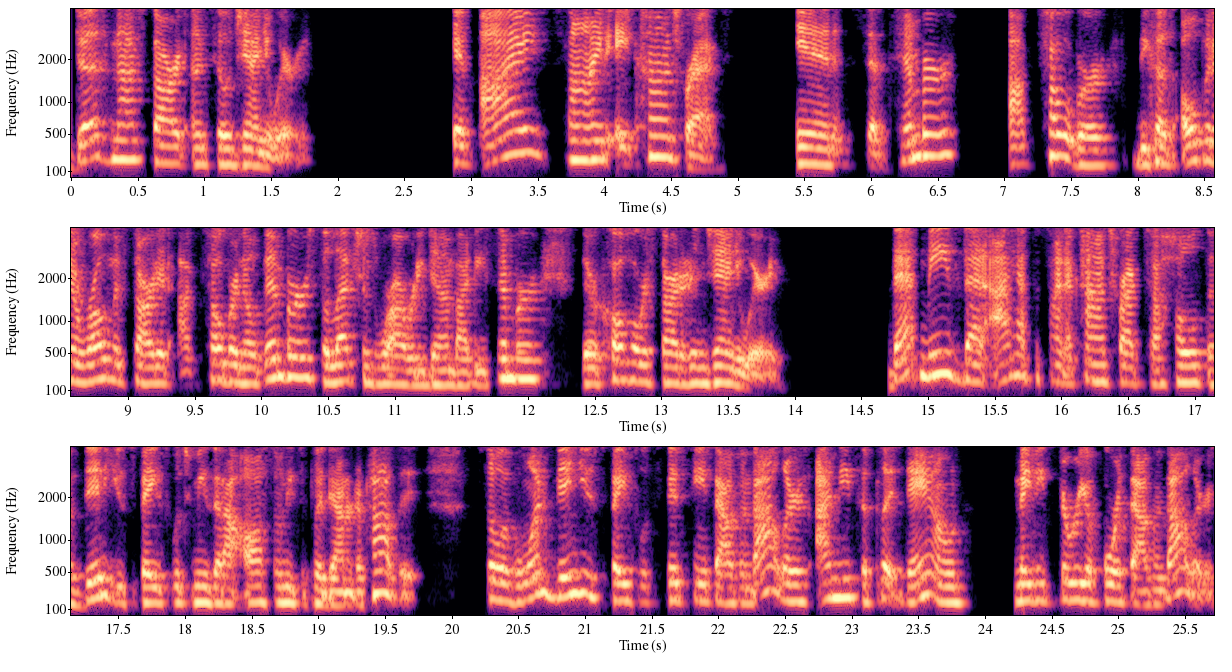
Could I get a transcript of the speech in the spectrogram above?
does not start until January. If I signed a contract in September, October, because open enrollment started October, November, selections were already done by December, their cohort started in January that means that I have to sign a contract to hold the venue space, which means that I also need to put down a deposit. So if one venue space was $15,000, I need to put down maybe three or $4,000.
